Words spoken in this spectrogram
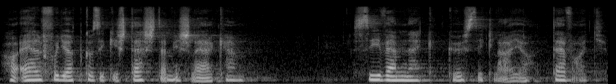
Ha elfogyatkozik is testem és lelkem, szívemnek kősziklája, te vagy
